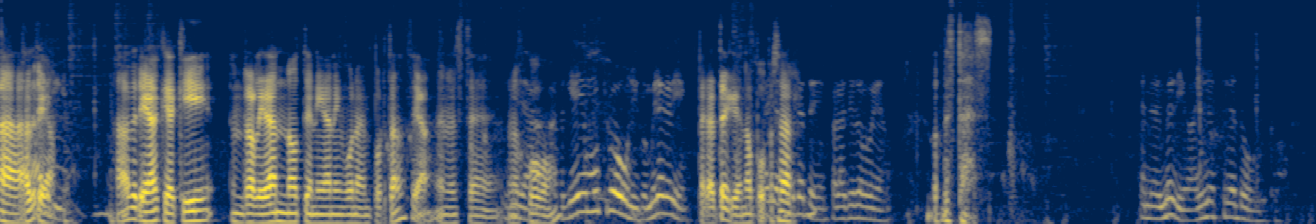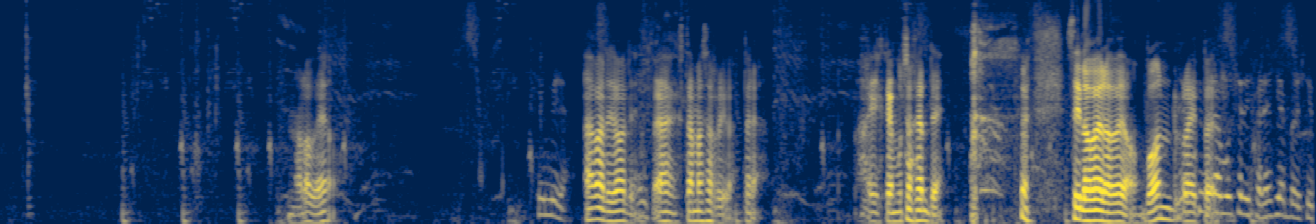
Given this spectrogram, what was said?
a Adria. Adria, que aquí en realidad no tenía ninguna importancia en este el juego. Aquí hay un monstruo único, mira que bien. Espérate, que no puedo pasar. para que lo vean. ¿Dónde estás? En el medio, hay un esqueleto único. No lo veo. Sí, mira. Ah, vale, vale. Ah, está más arriba, espera. Ay, es que hay mucha gente. sí, lo veo, lo veo. Bon no Riper. No mucha diferencia, pero si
